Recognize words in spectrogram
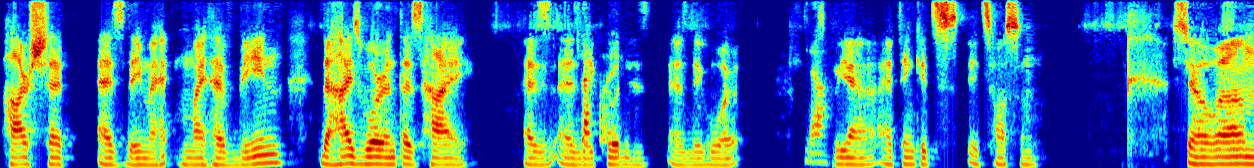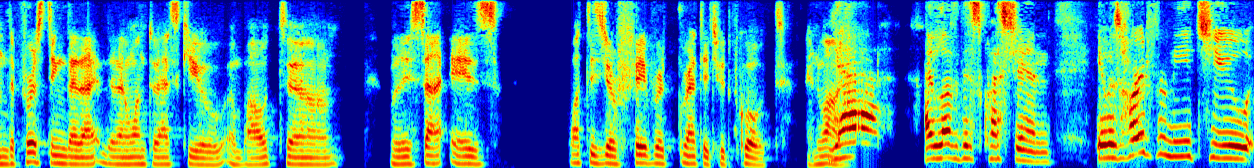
harsh as they might, might have been, the highs weren't as high as as exactly. they could as, as they were yeah. So yeah i think it's it's awesome. So um, the first thing that i that i want to ask you about uh, melissa is what is your favorite gratitude quote and why? Yeah i love this question. It was hard for me to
